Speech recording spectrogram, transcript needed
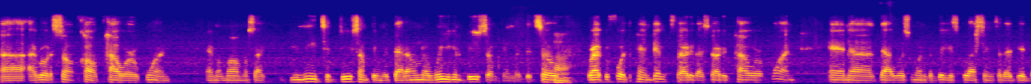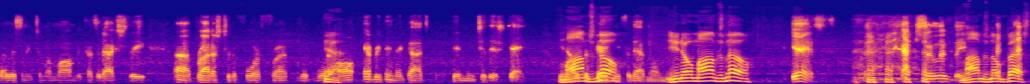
uh, I wrote a song called Power of One. And my mom was like, You need to do something with that. I don't know when you're going to do something with it. So, uh, right before the pandemic started, I started Power of One. And uh, that was one of the biggest blessings that I did by listening to my mom because it actually uh, brought us to the forefront with what Yeah. all everything that God's given me to this day. You Moms know. me for that moment. you know, moms know. Yes, absolutely. moms know best.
